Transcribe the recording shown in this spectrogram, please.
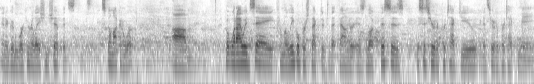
and a good working relationship, it's, it's still not going to work. Um, but what I would say from a legal perspective to that founder is, look, this is this is here to protect you, and it's here to protect me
